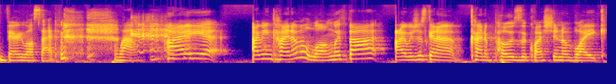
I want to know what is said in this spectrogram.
Very well said. Wow. I I mean, kind of along with that, I was just gonna kind of pose the question of like,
